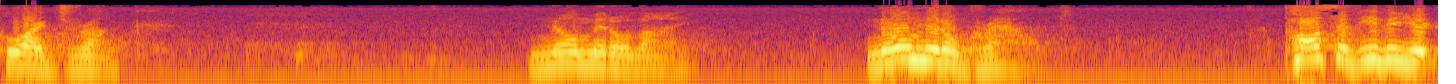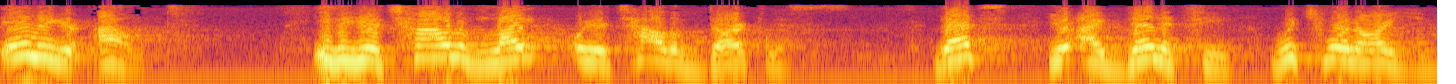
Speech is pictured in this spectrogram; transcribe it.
who are drunk. No middle line. No middle ground. Paul says either you're in or you're out. Either you're a child of light or you're a child of darkness. That's your identity. Which one are you?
